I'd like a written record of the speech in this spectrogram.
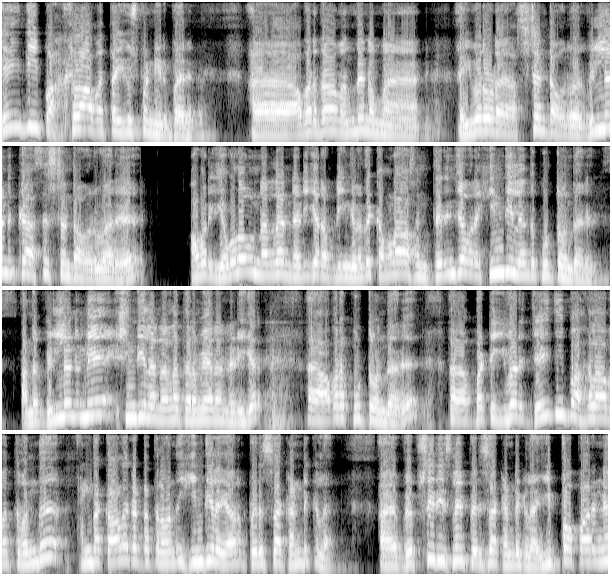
ஜெய்தீப் அஹ்லாவத்தை யூஸ் பண்ணியிருப்பாரு. அவர் தான் வந்து நம்ம இவரோட அசிஸ்டண்ட்டாக வருவார் வில்லனுக்கு அசிஸ்டண்ட்டாக வருவார். அவர் எவ்வளவு நல்ல நடிகர் அப்படிங்கிறது கமலஹாசன் தெரிஞ்சு அவரை ஹிந்தில இருந்து கூட்டு வந்தாரு. அந்த வில்லனுமே ஹிந்தியில நல்ல திறமையான நடிகர் அவரை கூப்பிட்டு வந்தாரு. பட் இவர் ஜெய்தீப் அகலாவத் வந்து அந்த காலகட்டத்தில் வந்து ஹிந்தியில யாரும் பெருசா கண்டுக்கல. வெப் சீரிஸ்லயும் பெருசா கண்டுக்கல. இப்ப பாருங்க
